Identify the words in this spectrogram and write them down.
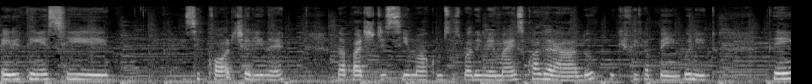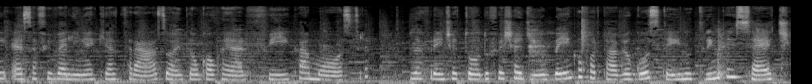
Ele tem esse, esse corte ali, né, na parte de cima, ó, como vocês podem ver, mais quadrado, o que fica bem bonito. Tem essa fivelinha aqui atrás, ó, então o calcanhar fica à mostra. Na frente é todo fechadinho, bem confortável, gostei no 37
